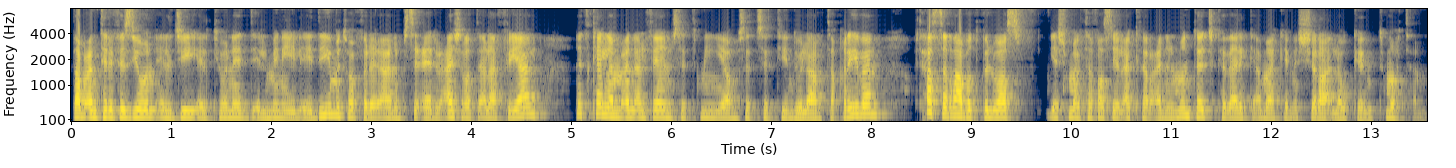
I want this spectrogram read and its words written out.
طبعا تلفزيون LG ال QNED ال Mini LED متوفر الآن بسعر 10000 ريال. نتكلم عن 2666 دولار تقريبا بتحصل رابط بالوصف يشمل تفاصيل أكثر عن المنتج كذلك أماكن الشراء لو كنت مهتم.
